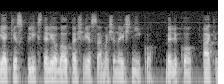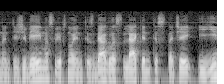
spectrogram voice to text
į akis plykstelėjo balta šviesa, mašina išnyko. Beliko akinantis žibėjimas, liepsnojantis deglas, lekiantis stačiai į jį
